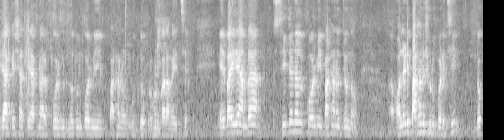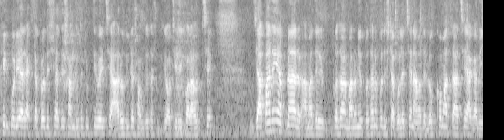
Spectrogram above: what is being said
ইরাকের সাথে আপনার কর্মী নতুন কর্মী পাঠানোর উদ্যোগ গ্রহণ করা হয়েছে। এর বাইরে আমরা সিজনাল কর্মী পাঠানোর জন্য অলরেডি পাঠানো শুরু করেছি। দক্ষিণ কোরিয়ার একটা প্রদেশের সাথে সমঝোতা চুক্তি হয়েছে, আরও দুটা সমঝোতা চুক্তি অচিরেই করা হচ্ছে। জাপানে আপনার আমাদের প্রধান, মাননীয় প্রধান উপদেষ্টা বলেছেন, আমাদের লক্ষ্যমাত্রা আছে আগামী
